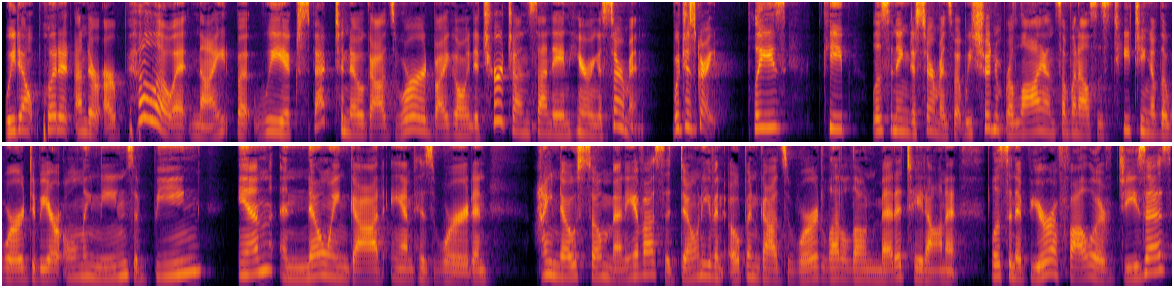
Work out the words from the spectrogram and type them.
we don't put it under our pillow at night, but we expect to know God's word by going to church on Sunday and hearing a sermon, which is great. Please keep listening to sermons, but we shouldn't rely on someone else's teaching of the word to be our only means of being in and knowing God and his word. And I know so many of us that don't even open God's word, let alone meditate on it. Listen, if you're a follower of Jesus,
